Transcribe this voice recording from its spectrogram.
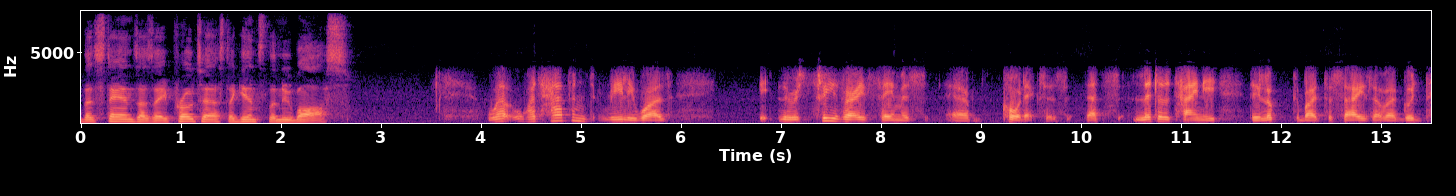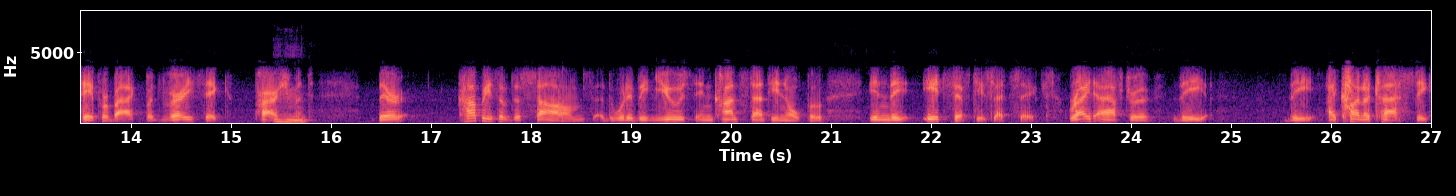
that stands as a protest against the new boss? Well, what happened really was there was three very famous um, codexes. That's little tiny. They look about the size of a good paperback, but very thick parchment. Mm-hmm. They're copies of the Psalms that would have been used in Constantinople in the 850s, let's say, right after the the iconoclastic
